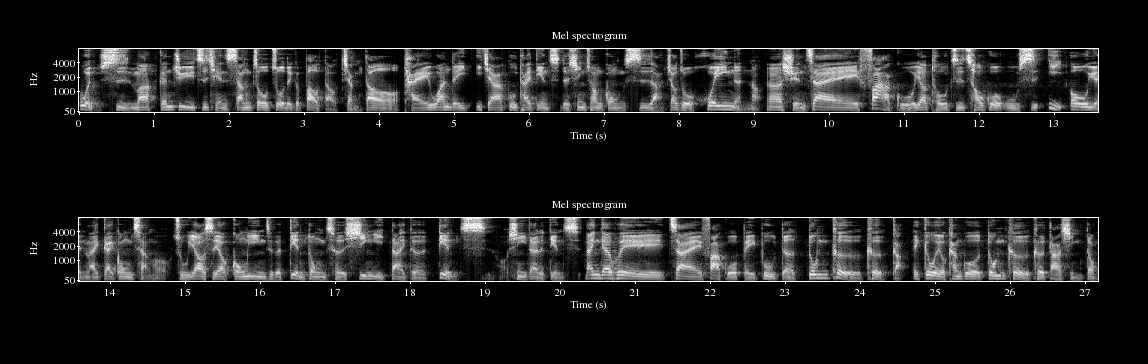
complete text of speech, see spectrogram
问世吗？根据之前商周做的一个报道，讲到台湾的一一家固态电池的新创公司啊，叫做辉能啊，那选在法国要投资超过五十亿欧元来盖工厂哦，主要是要供应这个电动车新一代的电池哦，新一代的电池，那应该会在法国北部的敦刻尔克港。哎，各位有看过《敦刻尔克大行动》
